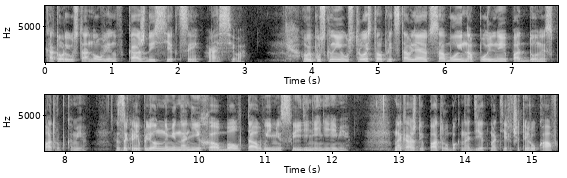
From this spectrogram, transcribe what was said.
который установлен в каждой секции рассева. Выпускные устройства представляют собой напольные поддоны с патрубками, закрепленными на них болтовыми соединениями. На каждый патрубок надет матерчатый рукав,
